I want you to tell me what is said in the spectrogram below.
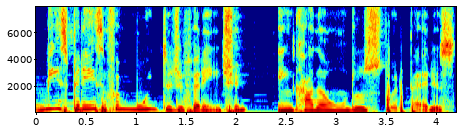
Minha experiência foi muito diferente em cada um dos puerpérios.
